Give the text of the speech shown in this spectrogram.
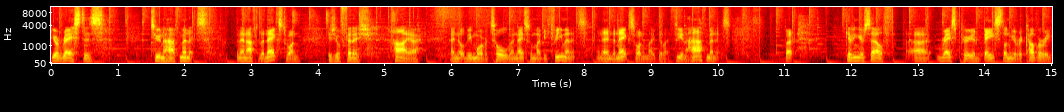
your rest is two and a half minutes. And then after the next one, because you'll finish higher and it'll be more of a toll. The next one might be three minutes, and then the next one might be like three and a half minutes. But giving yourself a rest period based on your recovery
